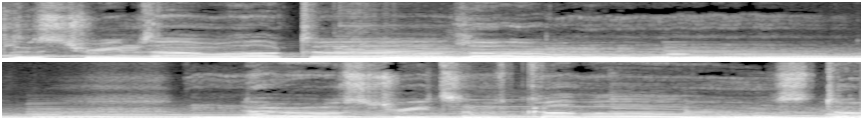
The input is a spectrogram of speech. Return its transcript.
Restless dreams, I walked alone, narrow streets of cobblestone.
